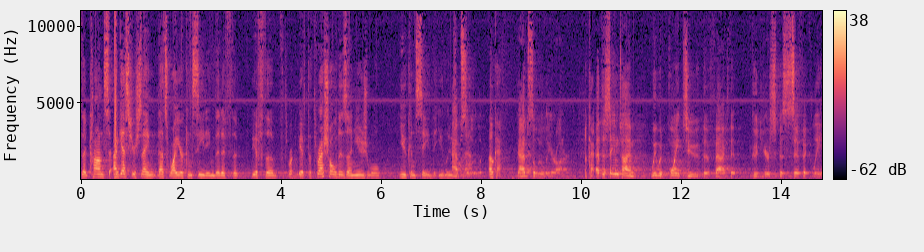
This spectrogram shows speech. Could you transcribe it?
the concept? I guess you're saying that's why you're conceding that if the if the if the threshold is unusual, you concede that you lose. Absolutely. Okay. Absolutely, Your Honor. Okay. At the same time, we would point to the fact that Goodyear specifically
